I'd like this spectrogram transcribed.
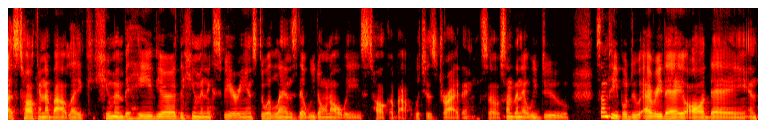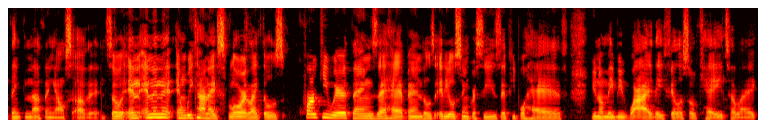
us talking about like human behavior, the human experience through a lens that we don't always talk about, which is driving. So something that we do, some people do every day, all day, and think nothing else of it. So and and then it, and we kind of explore like those quirky, weird things that happen, those idiosyncrasies that people have, you know, maybe why they feel it's okay to like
